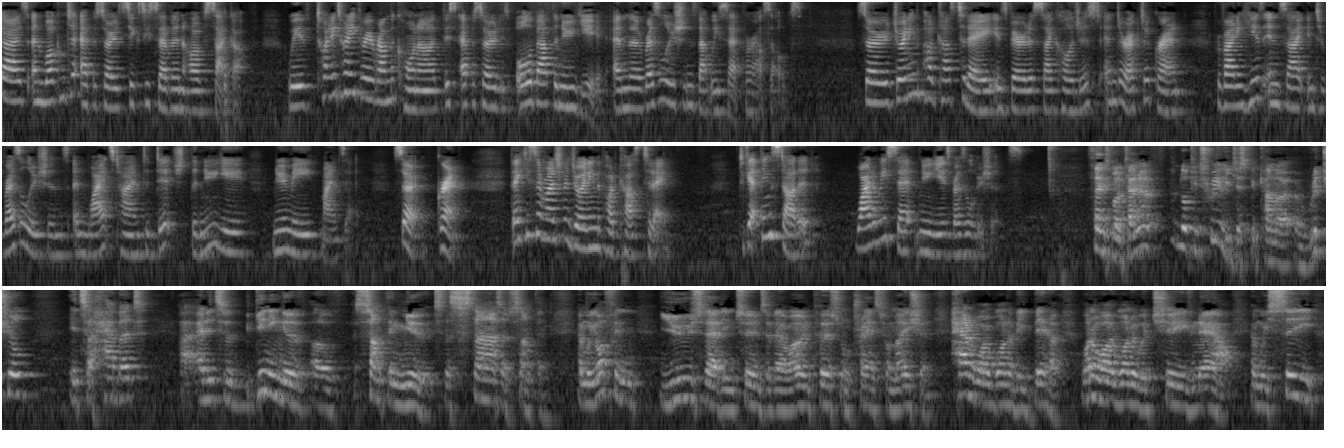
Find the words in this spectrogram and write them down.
guys, and welcome to episode 67 of Psych Up. With 2023 around the corner, this episode is all about the new year and the resolutions that we set for ourselves. So, joining the podcast today is Veritas psychologist and director Grant, providing his insight into resolutions and why it's time to ditch the new year, new me mindset. So, Grant, thank you so much for joining the podcast today. To get things started, why do we set New Year's resolutions? Thanks, Montana. Look, it's really just become a, a ritual, it's a habit, uh, and it's the beginning of, of something new. It's the start of something. And we often use that in terms of our own personal transformation. How do I want to be better? What do I want to achieve now? And we see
